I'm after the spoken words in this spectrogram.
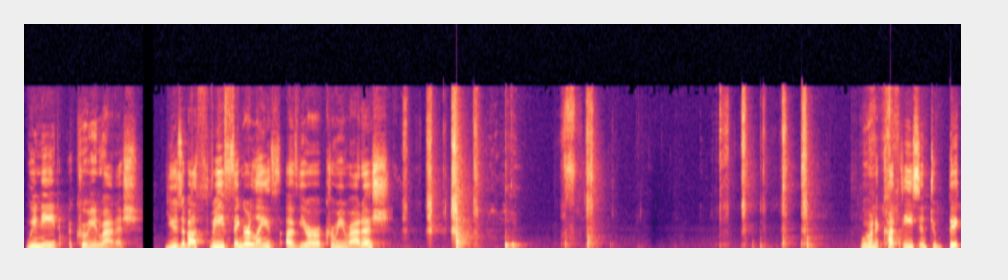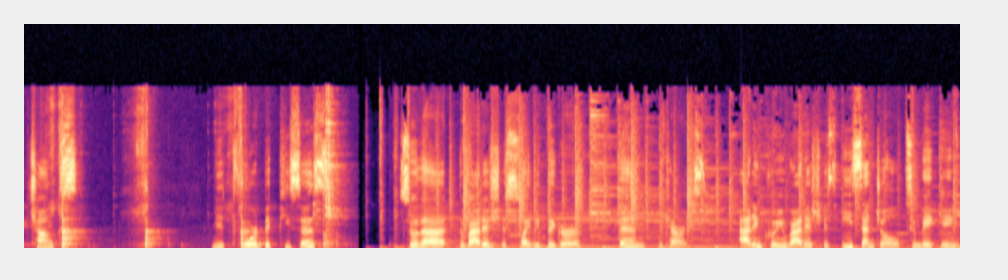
We need a Korean radish. Use about three finger length of your Korean radish. We're gonna cut these into big chunks. Need four big pieces so that the radish is slightly bigger than the carrots. Adding Korean radish is essential to making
